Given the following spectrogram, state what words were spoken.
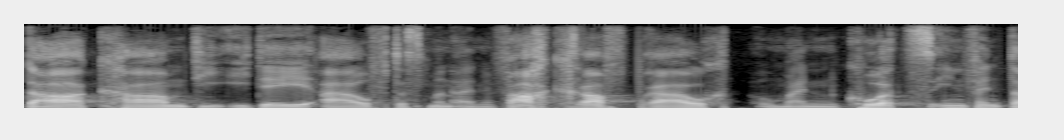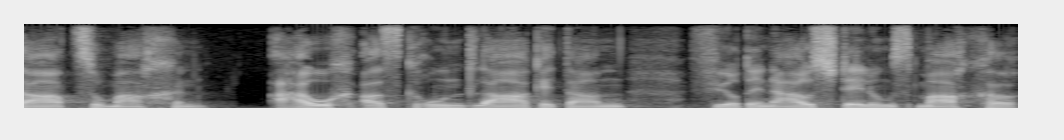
Da kam die Idee auf, dass man eine Fachkraft braucht, um ein Kurzinventar zu machen auch als Grundlage dann für den Ausstellungsmacher,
